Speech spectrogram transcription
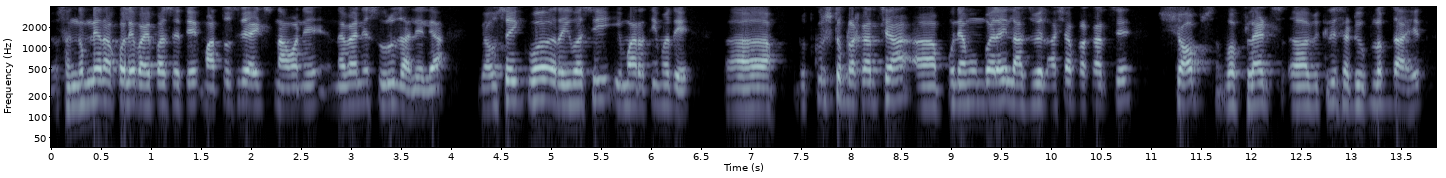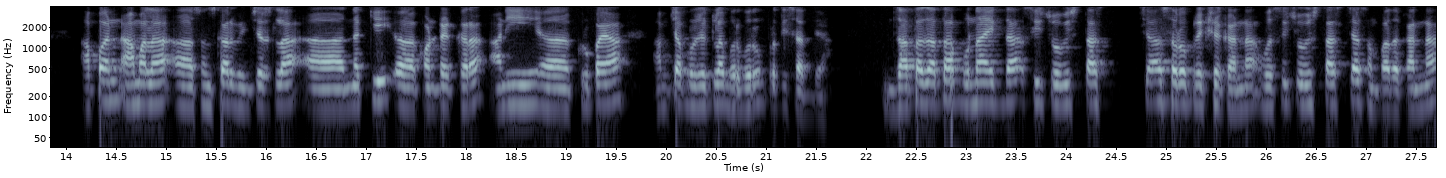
संगमनेर अकोले बायपास येथे मातोश्री आईट्स नावाने नव्याने सुरू झालेल्या व्यावसायिक व रहिवासी इमारतीमध्ये उत्कृष्ट प्रकारच्या पुण्या मुंबईलाही लाजवेल अशा प्रकारचे शॉप्स व फ्लॅट्स विक्रीसाठी उपलब्ध आहेत. आपण आम्हाला संस्कार व्हेंचर्सला नक्की कॉन्टॅक्ट करा आणि कृपया आमच्या प्रोजेक्टला भरभरून प्रतिसाद द्या. जाता जाता पुन्हा एकदा सी चोवीस तासच्या सर्व प्रेक्षकांना व सी चोवीस तासच्या संपादकांना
